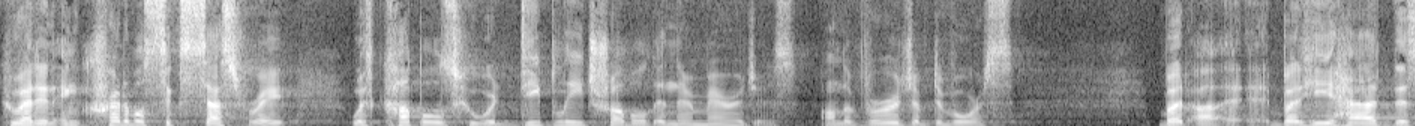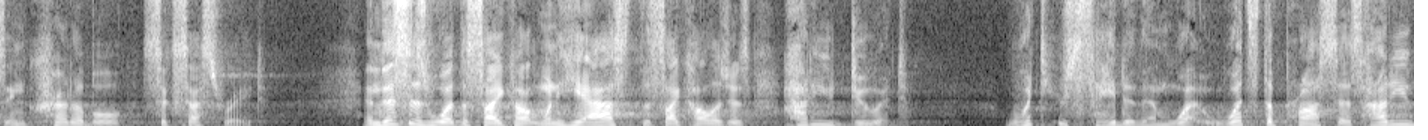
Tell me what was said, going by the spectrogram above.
who had an incredible success rate with couples who were deeply troubled in their marriages, on the verge of divorce. But, uh, but he had this incredible success rate. And this is what the psycho- when he asked the psychologist, How do you do it? What do you say to them? What, what's the process? How do you,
